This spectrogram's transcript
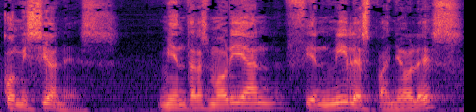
comisiones, mientras morían 100.000 españoles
